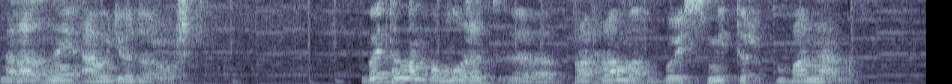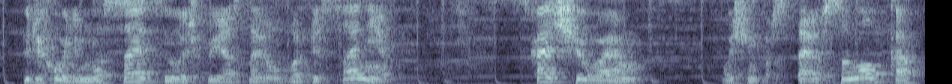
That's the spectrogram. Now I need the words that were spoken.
на разные аудиодорожки. В этом нам поможет э, программа VoiceMeter Banana. Переходим на сайт, ссылочку я оставил в описании. Скачиваем, очень простая установка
